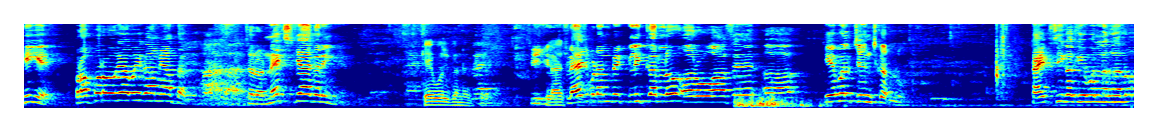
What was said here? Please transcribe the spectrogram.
ठीक है प्रॉपर हो गया भाई काम यहाँ तक। चलो नेक्स्ट क्या करेंगे? केबल कनेक्ट ठीक है फ्लैश बटन पे क्लिक कर लो और वहाँ से आ, केबल चेंज कर लो। टाइप सी का केबल लगा लो।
